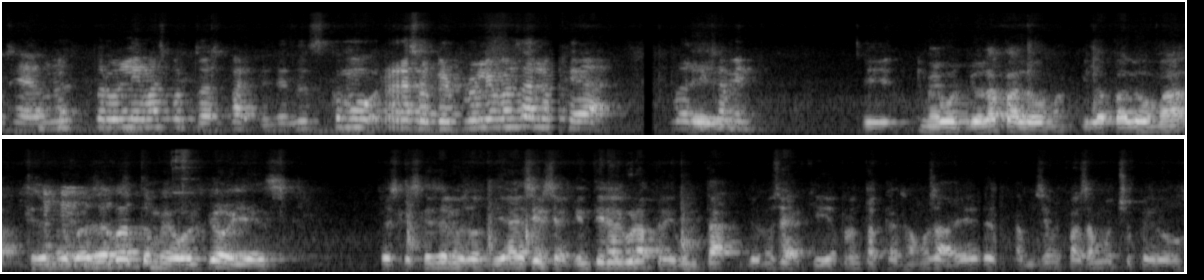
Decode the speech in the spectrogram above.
o sea, unos problemas por todas partes, eso es como resolver problemas a lo que da. Básicamente. Eh, me volvió la paloma y la paloma que se me fue hace rato me volvió y es pues que es que se nos olvida decir si alguien tiene alguna pregunta yo no sé aquí de pronto alcanzamos a ver a mí se me pasa mucho pero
